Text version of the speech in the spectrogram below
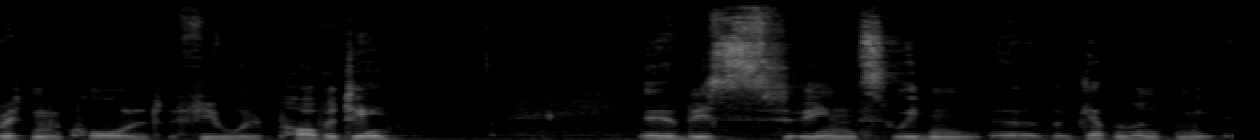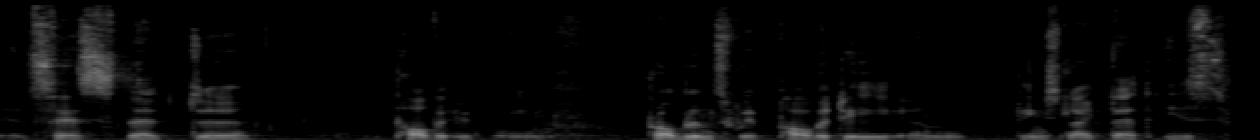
Britain called fuel poverty. Uh, this in Sweden, uh, the government says that uh, poverty, problems with poverty and things like that is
